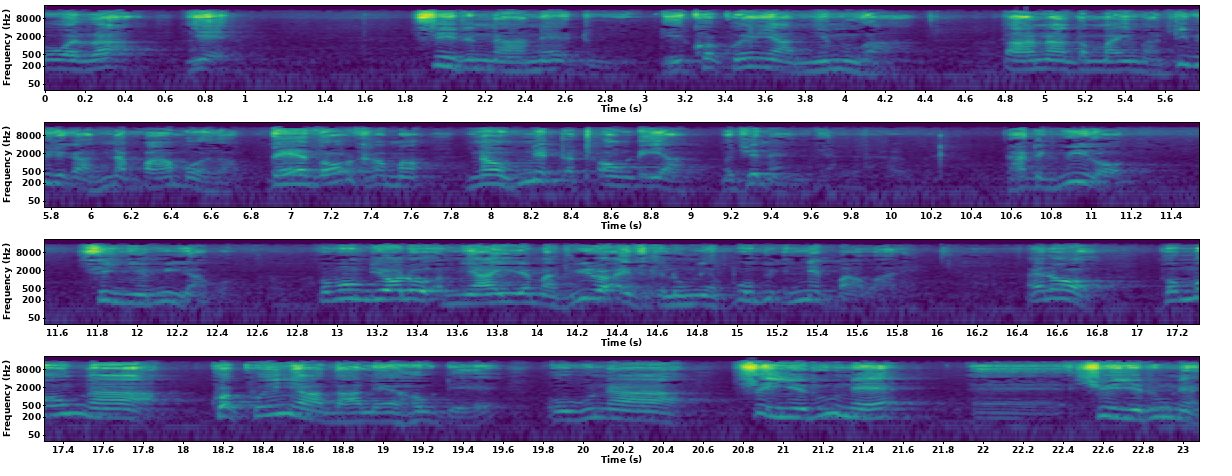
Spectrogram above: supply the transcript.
ဝရရဲ့စေတနာနဲ့အတူဒီခွက်ခွင်းရာမြင်မှုဟာတာနာသမိုင်းမှာတိပိဋကနှစ်ပါးပေါ်ဆိုဘယ်တော့အခါမှနောက်နှစ်တစ်ထောင်တရာမဖြစ်နိုင်ဘူးဗျာ ဒါတကွီတော့စင်ញင်မိတာပေါ့ဘုံဘုံပြောလို့အများကြီးတည်းမှာတကွီတော့အဲ့ဒီကလုံးနဲ့ပို့ပြီးအနှစ်ပါပါတယ်အဲ့တော့ဘုံဘုံကခွက်ခွင်းရာသားလည်းဟုတ်တယ်ဟိုခုနစင်ရရုနဲ့အဲရွှေရရုနဲ့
